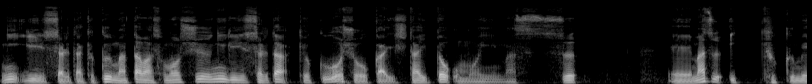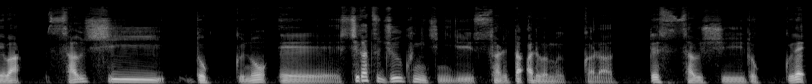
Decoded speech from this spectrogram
にリリースされた曲、またはその週にリリースされた曲を紹介したいと思います。えー、まず1曲目は、 Saucy Dog の、えー、7月19日にリリースされたアルバムからです。 Saucy Dog で、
